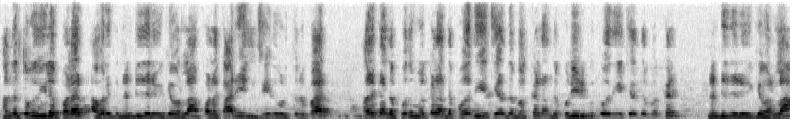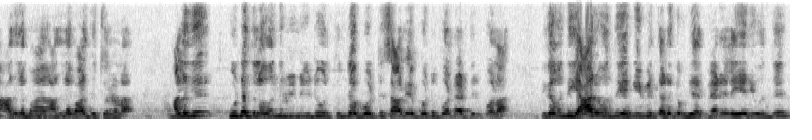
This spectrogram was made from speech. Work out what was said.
அந்த தொகுதியில் பலர் அவருக்கு நன்றி தெரிவிக்க வரலாம் பல காரியங்கள் செய்து கொடுத்திருப்பார். அதுக்கு அந்த பொதுமக்கள் அந்த பகுதியைச் சேர்ந்த மக்கள் அந்த குடியிருப்பு பகுதியைச் சேர்ந்த மக்கள் நன்றி தெரிவிக்க வரலாம் அதில் மா- வாழ்த்து சொல்லலாம். அல்லது கூட்டத்தில் வந்து நின்றுக்கிட்டு ஒரு துண்டை போட்டு சால்வையை போட்டு போட்டோ எடுத்துகிட்டு போகலாம் இதை வந்து யாரும் வந்து எங்கேயுமே தடுக்க முடியாது. மேடையில் ஏறி வந்து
